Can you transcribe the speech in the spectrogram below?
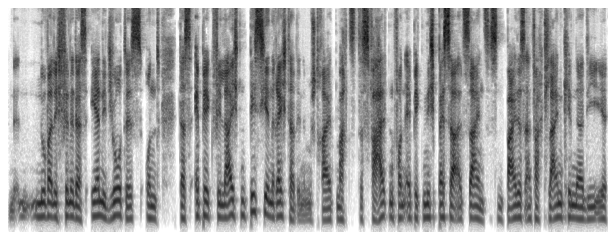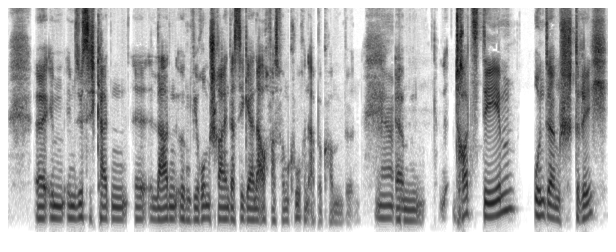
nur weil ich finde, dass er ein Idiot ist und dass Epic vielleicht ein bisschen recht hat in dem Streit, macht das Verhalten von Epic nicht besser als seins. Es sind beides einfach Kleinkinder, die äh, im, im Süßigkeitenladen irgendwie rumschreien, dass sie gerne auch was vom Kuchen abbekommen würden. Ja. Ähm, trotzdem, unterm Strich,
